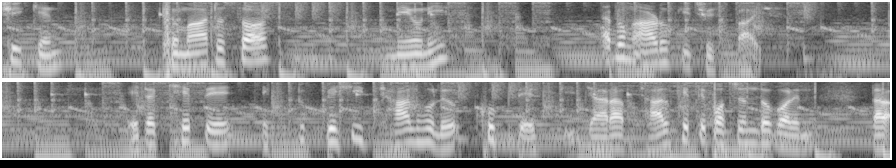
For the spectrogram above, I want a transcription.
chicken, tomato sauce, mayonnaise এবং আরও কিছু স্পাইস। এটা খেতে একটু বেশি ঝাল হলেও খুব টেস্টি। যারা ঝাল খেতে পছন্দ করেন, তারা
